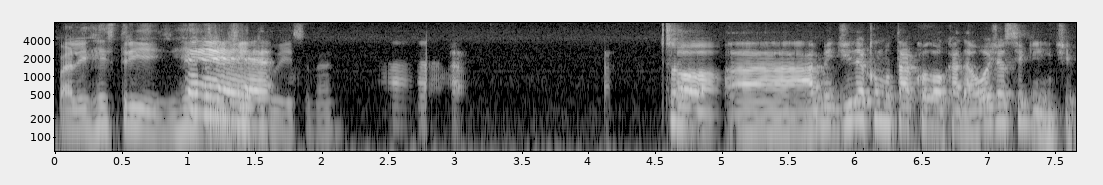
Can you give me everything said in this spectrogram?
Para ele restringir, restringir é... tudo isso, né? Só, a, medida como está colocada hoje é o seguinte:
